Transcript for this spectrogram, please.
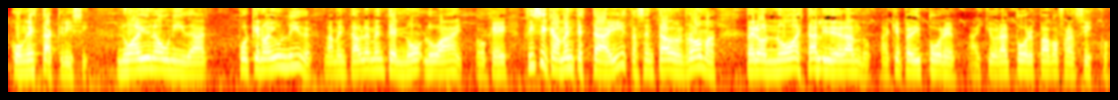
con esta crisis. No hay una unidad porque no hay un líder. Lamentablemente no lo hay. Físicamente está ahí, está sentado en Roma, pero no está liderando. Hay que pedir por él, hay que orar por el Papa Francisco,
